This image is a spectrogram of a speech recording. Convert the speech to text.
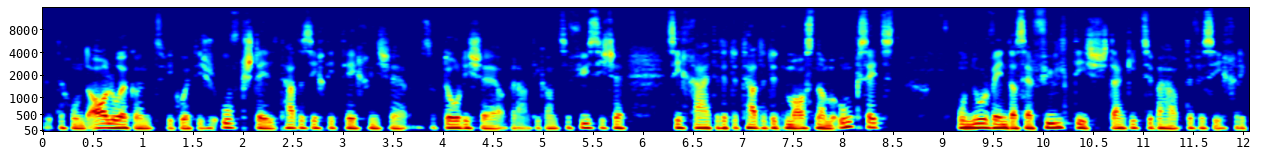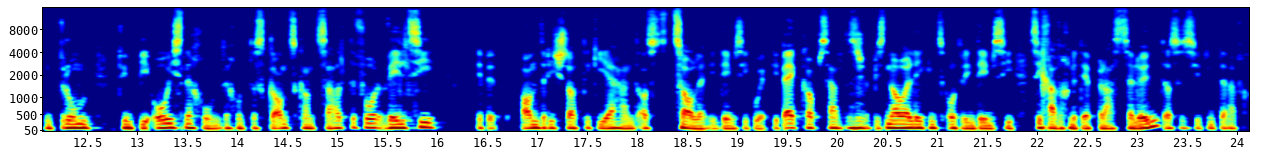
den Kunden anschauen und wie gut ist er aufgestellt, hat er sich die technischen, motorischen, aber auch die ganzen physischen Sicherheiten, dort hat er dort Massnahmen umgesetzt. Und nur wenn das erfüllt ist, dann gibt es überhaupt eine Versicherung. Und darum tun bei unseren Kunden kommt das ganz, ganz selten vor, weil sie eben andere Strategien haben als zu zahlen, indem sie gute Backups haben, das mhm. ist etwas Naheliegendes, oder indem sie sich einfach nicht erpressen lassen, also sie tun dann einfach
